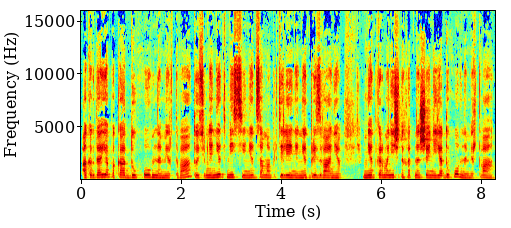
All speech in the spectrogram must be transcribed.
А когда я пока духовно мертва, то есть у меня нет миссии, нет самоопределения, нет призвания, нет гармоничных отношений, я духовно мертва.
